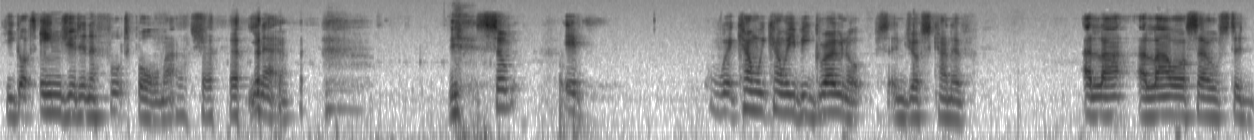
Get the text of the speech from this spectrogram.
He got injured in a football match. you know. So, if can we can we be grown ups and just kind of allow allow ourselves to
